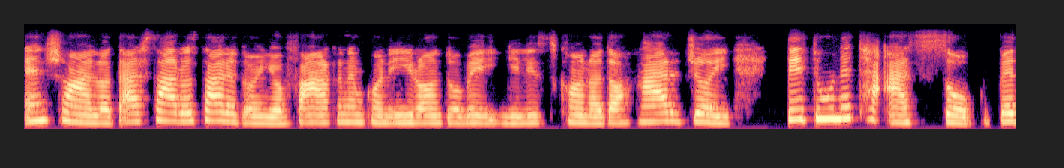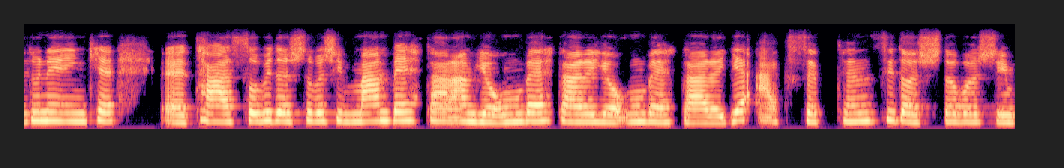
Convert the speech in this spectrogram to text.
انشاءالله در سراسر دنیا فرق نمی‌کنه. ایران دبی انگلیس کانادا هر جایی بدون تعصب بدون اینکه تعصبی داشته باشیم من بهترم یا اون بهتره یا اون بهتره. یه acceptance ی داشته باشیم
